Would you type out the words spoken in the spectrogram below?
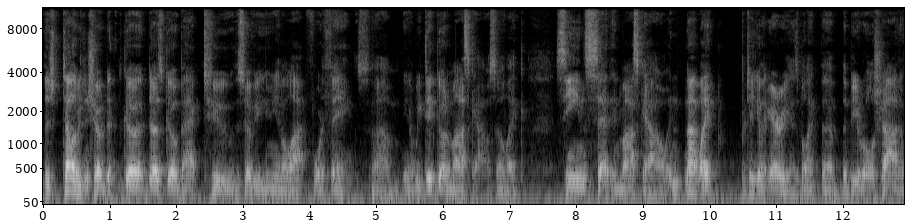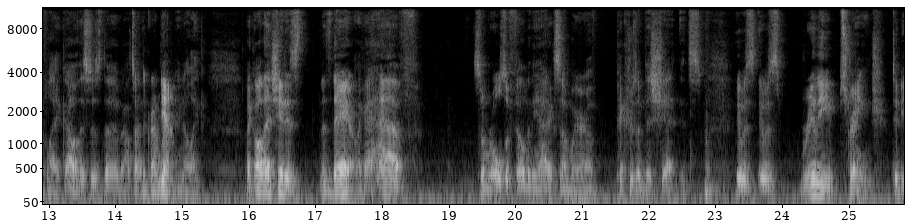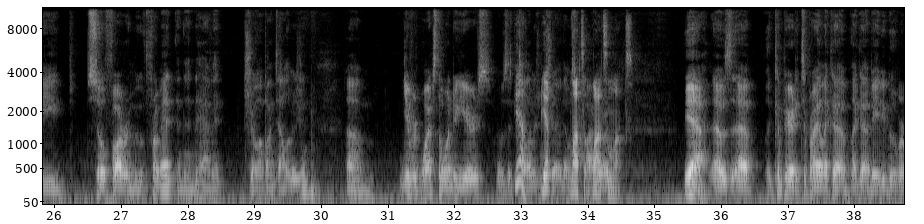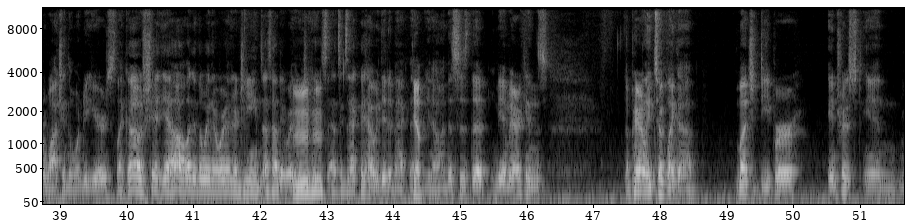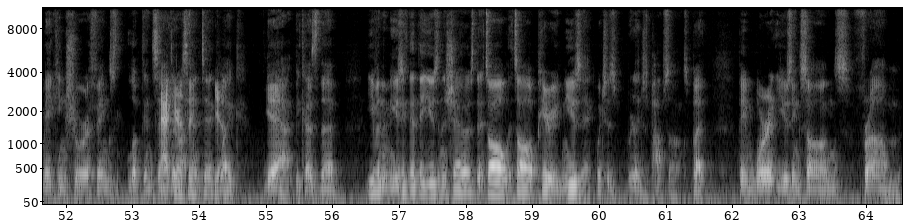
the television show go, does go back to the Soviet Union a lot for things. Um, you know, we did go to Moscow, so like scenes set in Moscow, and not like particular areas, but like the the B roll shot of like, oh, this is the outside the Kremlin. Yeah. You know, like like all that shit is is there. Like I have some rolls of film in the attic somewhere of pictures of this shit. It's it was it was really strange to be so far removed from it and then have it show up on television. Um, you ever watch The Wonder Years? It was a Yeah. television Yep. show that was Lots, popular. lots and lots. Yeah, I was uh, compared it to probably like a like a baby boomer watching the Wonder Years. Like, oh shit, yeah, oh look at the way they're wearing their jeans. That's how they wear their Mhm. jeans. That's exactly how we did it back then. Yep. You know, and this is the the Americans apparently took like a much deeper interest in making sure things looked and sounded Accuracy, authentic. yeah. Like, yeah, because the even the music that they use in the shows, it's all it's all period music, which is really just pop songs. But they weren't using songs from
